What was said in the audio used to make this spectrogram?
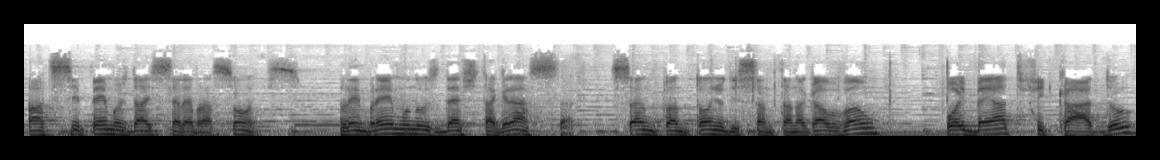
Participemos das celebrações. Lembremos-nos desta graça. Santo Antônio de Santana Galvão foi beatificado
